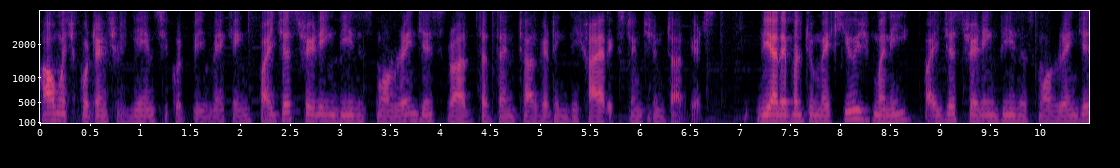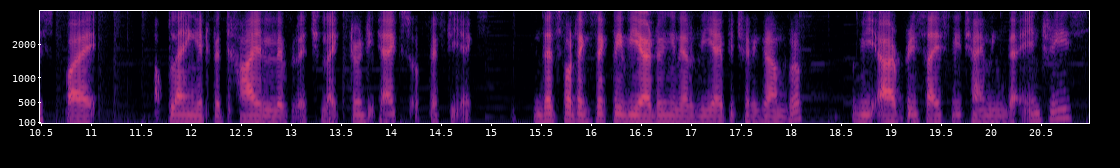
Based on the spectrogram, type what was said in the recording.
how much potential gains you could be making by just trading these small ranges rather than targeting the higher extension targets. We are able to make huge money by just trading these small ranges by applying it with high leverage like 20x or 50x. And that's what exactly we are doing in our VIP Telegram group. We are precisely timing the entries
